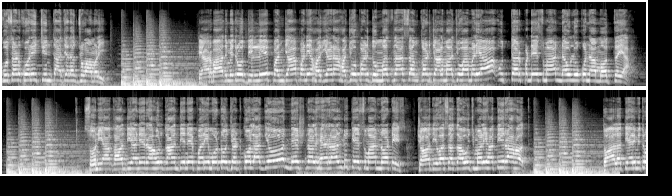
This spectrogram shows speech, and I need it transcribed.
ઘૂસણખોરી ચિંતાજનક જોવા મળી. ત્યારબાદ મિત્રો દિલ્હી, પંજાબ અને હરિયાણા હજુ પણ ધુમ્મસના સંકટ જાળમાં જોવા મળ્યા. ઉત્તર પ્રદેશમાં નવ લોકોના મોત થયા. સોનિયા ગાંધી અને રાહુલ ગાંધીને ફરી મોટો ઝટકો લાગ્યો. નેશનલ હેરાલ્ડ કેસમાં નોટિસ. છ દિવસ અગાઉ જ મળી હતી રાહત. તો હાલ અત્યારે મિત્રો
